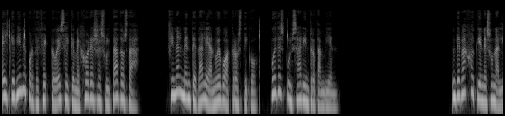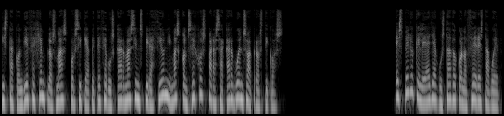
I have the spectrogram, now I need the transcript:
El que viene por defecto es el que mejores resultados da. Finalmente dale a nuevo acróstico, puedes pulsar intro también. Debajo tienes una lista con 10 ejemplos más por si te apetece buscar más inspiración y más consejos para sacar buenos acrósticos. Espero que le haya gustado conocer esta web.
